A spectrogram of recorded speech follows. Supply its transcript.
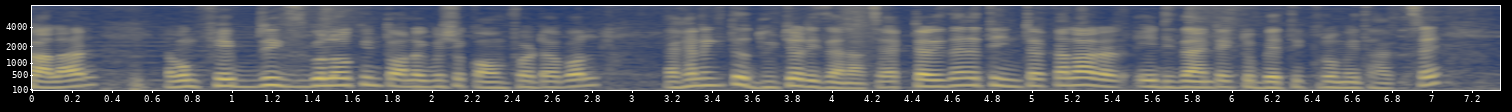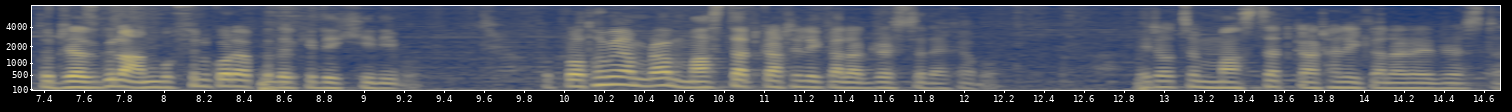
কালার এবং ফেব্রিক্সগুলোও কিন্তু অনেক বেশি কমফোর্টেবল এখানে কিন্তু দুইটা ডিজাইন আছে। একটা ডিজাইনে তিনটা কালার আর এই ডিজাইনটা একটু ব্যতিক্রমী থাকছে। তো ড্রেসগুলো আনবক্সিং করে আপনাদেরকে দেখিয়ে দিব। তো প্রথমে আমরা মাস্টার্ড কাঠালি কালার ড্রেসটা দেখাবো। এটা হচ্ছে মাস্টার্ড কাঠালি কালারের ড্রেসটা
